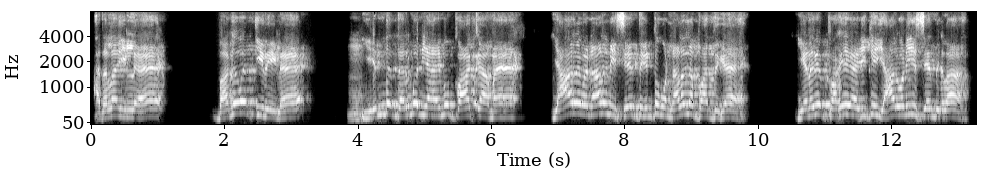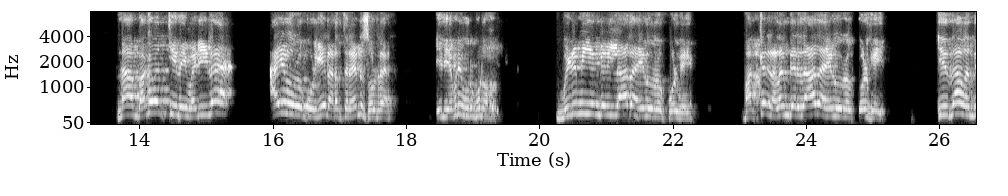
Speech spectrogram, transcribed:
அதெல்லாம் இல்ல. பகவத்கீதையில. எந்த தர்ம நியாயமும் பார்க்காம யார வேணாலும் நீ சேர்த்துக்கிட்டு உன் நலனை பார்த்துக்க. எனவே பகையை அழிக்க யாரோடையும் சேர்ந்துக்கலாம். நான் பகவத்கீதை வழியில அயலுறவு கொள்கையை நடத்துறேன்னு சொல்றேன் இது எப்படி உருப்படும்? விழுமியங்கள் இல்லாத அயலுறவு கொள்கை மக்கள் நலன் கருதாத அயலுறவு கொள்கை. இதுதான் வந்து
